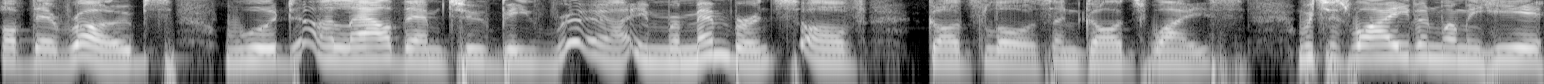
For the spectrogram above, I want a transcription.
of their robes would allow them to be uh, in remembrance of God's laws and God's ways. Which is why even when we hear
